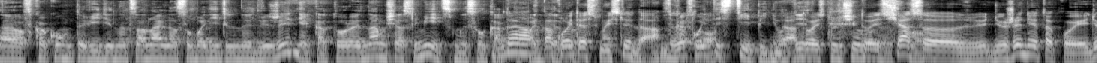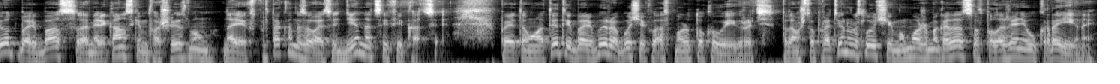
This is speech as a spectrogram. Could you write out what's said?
э, в каком-то виде национально-освободительное движение, которое нам сейчас имеет смысл как-то да, поддерживать. в какой-то смысле, да. В какой-то степени. Да, вот то, есть, то есть сейчас э, движение такое идет борьба с американским фашизмом на экспорт. Так и называется денацификация. Поэтому от этой борьбы рабочий класс может только выиграть. Потому что в противном случае мы можем оказаться в положении Украины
